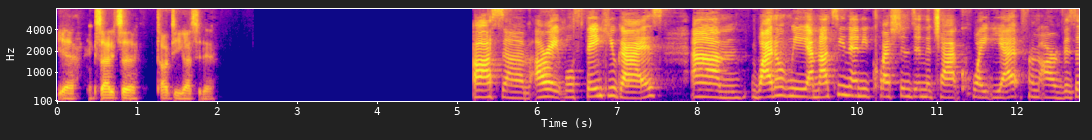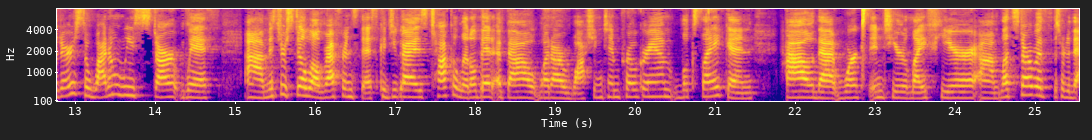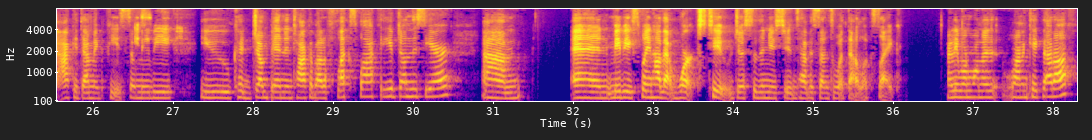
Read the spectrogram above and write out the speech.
yeah, excited to talk to you guys today. Awesome. All right. Well, thank you guys. Um, why don't we? I'm not seeing any questions in the chat quite yet from our visitors. So why don't we start with Uh, Mr. Stillwell referenced this. Could you guys talk a little bit about what our Washington program looks like and how that works into your life here? Um, let's start with sort of the academic piece. So maybe you could jump in and talk about a flex block that you've done this year. Um, and maybe explain how that works too, just so the new students have a sense of what that looks like. Anyone want to want to kick that off?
